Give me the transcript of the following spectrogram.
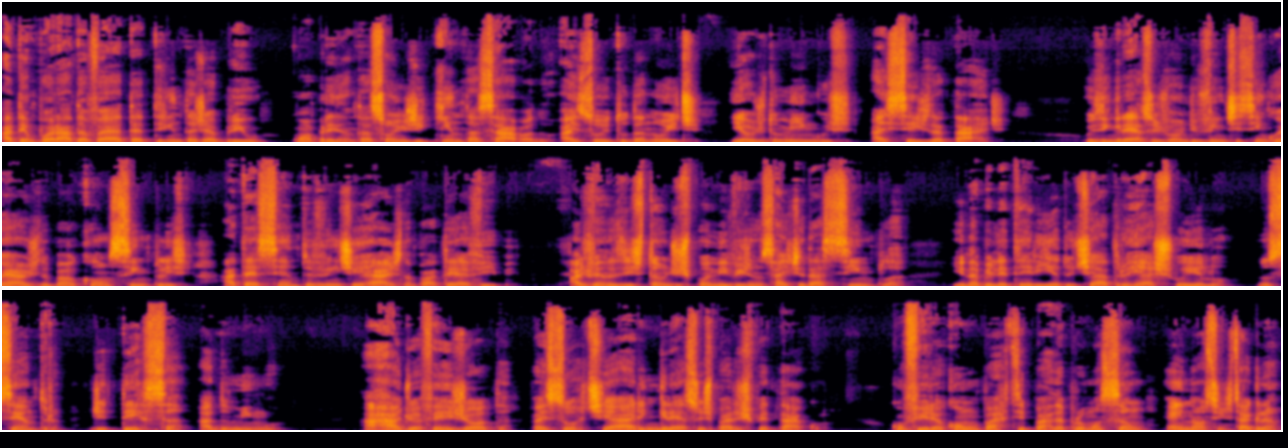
A temporada vai até 30 de abril, com apresentações de quinta a sábado, às 8 da noite, e aos domingos, às 6 da tarde. Os ingressos vão de 25 reais no balcão simples até 120 reais na plateia VIP. As vendas estão disponíveis no site da Simpla e na bilheteria do Teatro Riachuelo, no centro, de terça a domingo. A Rádio FRJ vai sortear ingressos para o espetáculo. Confira como participar da promoção em nosso Instagram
